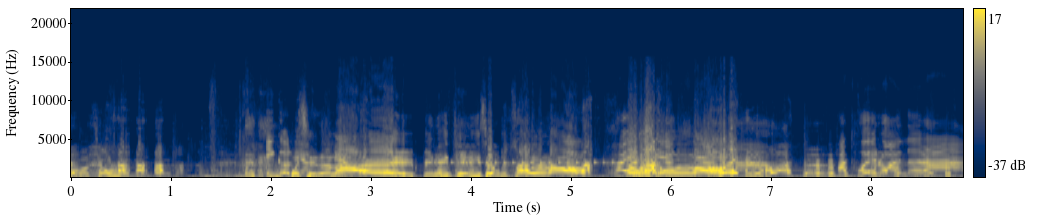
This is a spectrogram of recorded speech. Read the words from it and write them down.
找到脚软了。一个不行了啦，哎，比利体力撑不住了啦，要回头了啦，腿软，他腿软了啦。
